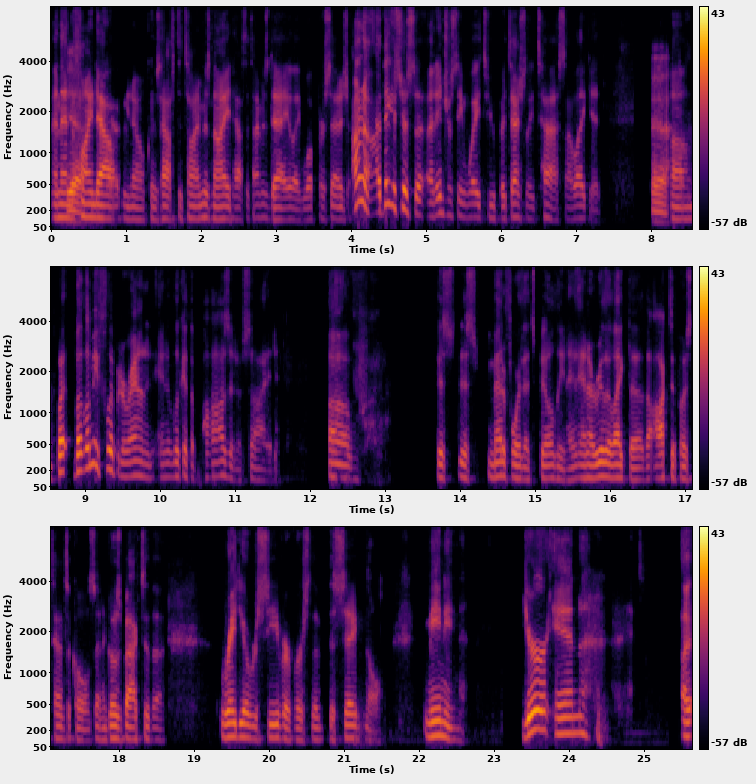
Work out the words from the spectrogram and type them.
And then to find out, you know, because half the time is night, half the time is day. Like what percentage? I don't know. I think it's just a, an interesting way to potentially test. I like it. Yeah. Um, but but let me flip it around and, and look at the positive side of this this metaphor that's building, and, and I really like the the octopus tentacles, and it goes back to the radio receiver versus the, the signal, meaning you're in a,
